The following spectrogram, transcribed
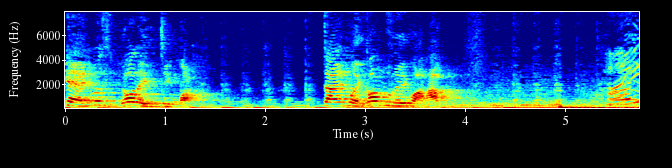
แกนี่มันสุดยอดเลยจริงๆว่ะจายเปิดกล้องดูเลยดีกว่าครับ เฮ้ย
